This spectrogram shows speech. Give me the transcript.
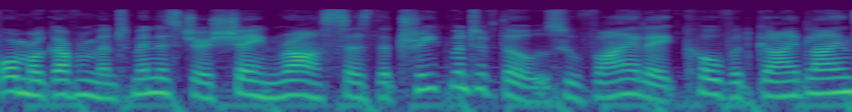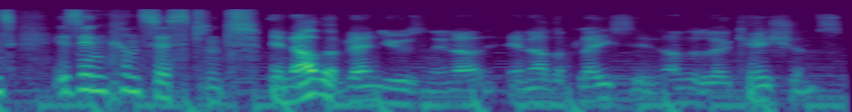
Former Government Minister Shane Ross says the treatment of those who violate COVID guidelines is inconsistent. In other venues and in other, in other places, in other locations,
